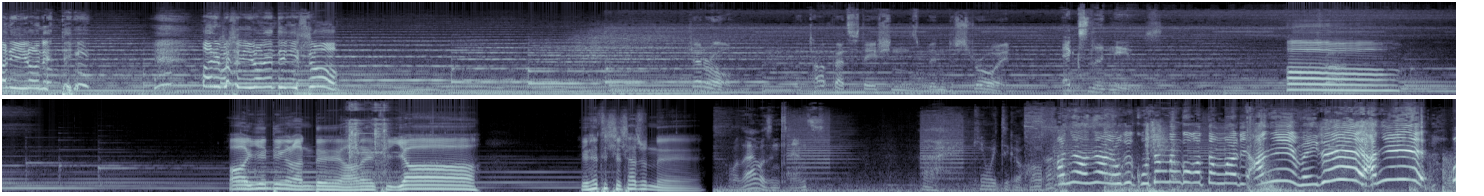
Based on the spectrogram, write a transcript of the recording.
아니 이런 엔딩이, 아니 무슨 이런 엔딩이 있어? General, the Toppat station's been destroyed. Excellent news. 아, 아 이 엔딩은 안 돼. RIP. 야, 이 헤드셋 사줬네. Well, that was intense. Ah, can't wait to go home. 아니야 아니야 여기 고장 난것 같단 말이 아니 왜 이래 아니 어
